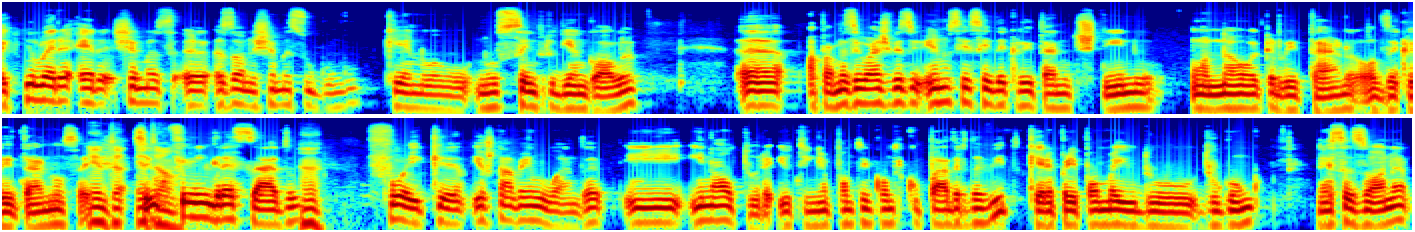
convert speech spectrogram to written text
aquilo era, era chama-se, a zona chama-se o Gungo, que é no, no centro de Angola. Uh, opa, mas eu às vezes, eu não sei se é de acreditar no destino ou não acreditar, ou desacreditar, não sei. Então, sei então. O que foi engraçado ah. foi que eu estava em Luanda e, e, na altura eu tinha ponto de encontro com o padre David, que era para ir para o meio do, do Gungo, nessa zona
